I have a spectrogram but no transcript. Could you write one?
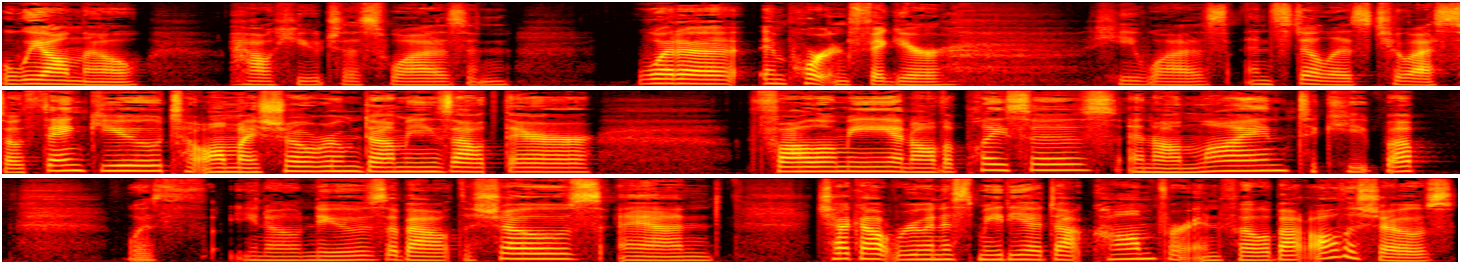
But we all know how huge this was and what a important figure he was and still is to us. So thank you to all my showroom dummies out there. Follow me in all the places and online to keep up with you know, news about the shows and check out ruinousmedia.com for info about all the shows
